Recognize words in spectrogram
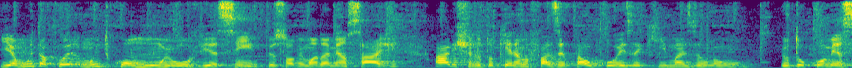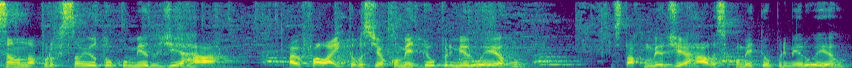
E é muita coisa, muito comum eu ouvir assim, o pessoal me manda mensagem: "Ah, Alexandre, eu tô querendo fazer tal coisa aqui, mas eu não, eu tô começando na profissão e eu tô com medo de errar". Aí eu falar, ah, então você já cometeu o primeiro erro. Você está com medo de errar, você cometeu o primeiro erro.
